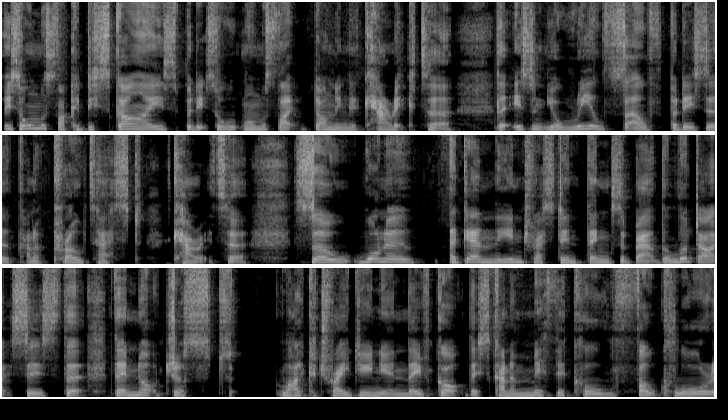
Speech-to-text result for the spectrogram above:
It's almost like a disguise, but it's almost like donning a character that isn't your real self, but is a kind of protest character. So, one of again, the interesting things about the Luddites is that they're not just like a trade union. They've got this kind of mythical, folklore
